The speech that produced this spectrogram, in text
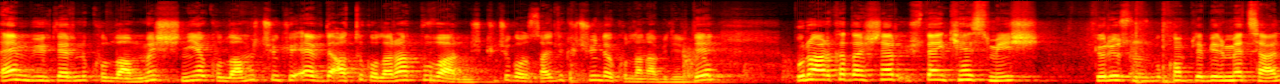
En büyüklerini kullanmış. Niye kullanmış? Çünkü evde atık olarak bu varmış. Küçük olsaydı küçüğünü de kullanabilirdi. Bunu arkadaşlar üstten kesmiş. Görüyorsunuz bu komple bir metal.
